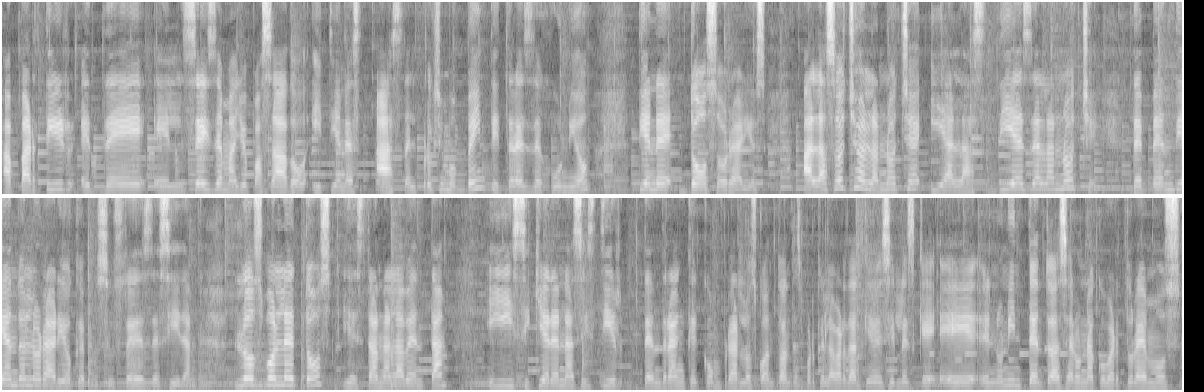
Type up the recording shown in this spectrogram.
a partir del el 6 de mayo pasado y tienes hasta el próximo 23 de junio, tiene dos horarios, a las 8 de la noche y a las 10 de la noche, dependiendo el horario que pues ustedes decidan. Los boletos están a la venta y si quieren asistir tendrán que comprarlos cuanto antes porque la verdad quiero decirles que eh, en un intento de hacer una cobertura hemos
